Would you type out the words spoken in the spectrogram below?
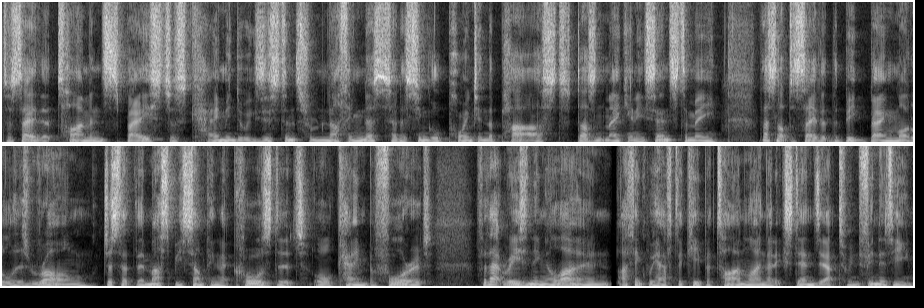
To say that time and space just came into existence from nothingness at a single point in the past doesn't make any sense to me. That's not to say that the Big Bang model is wrong, just that there must be something that caused it, or came before it. For that reasoning alone, I think we have to keep a timeline that extends out to infinity.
